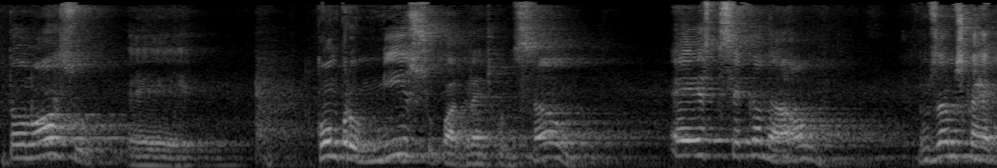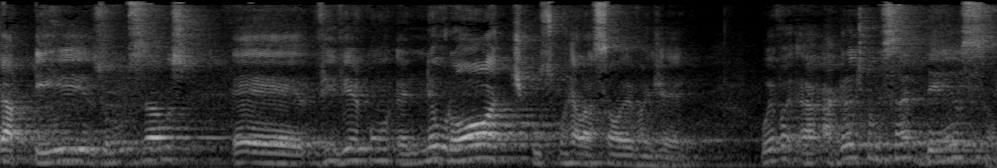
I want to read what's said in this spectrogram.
Então, nosso é, compromisso com a grande comissão é este ser canal. Não precisamos carregar peso, não precisamos é, viver com, é, neuróticos com relação ao Evangelho. O, a, a grande comissão é bênção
